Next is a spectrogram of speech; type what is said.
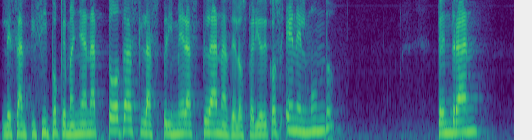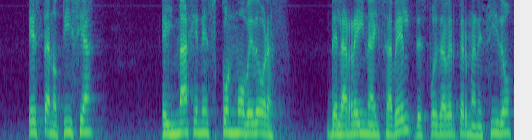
Les anticipo que mañana todas las primeras planas de los periódicos en el mundo tendrán esta noticia e imágenes conmovedoras de la reina Isabel después de haber permanecido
